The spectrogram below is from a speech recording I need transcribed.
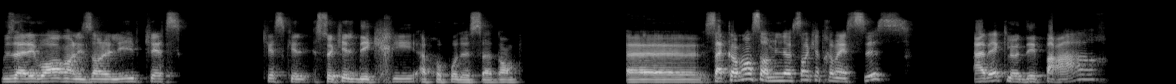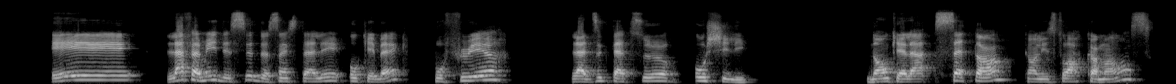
vous allez voir en lisant le livre qu'est-ce, ce qu'elle décrit à propos de ça. Donc, euh, ça commence en 1986 avec le départ et la famille décide de s'installer au Québec pour fuir la dictature au Chili. Donc, elle a sept ans quand l'histoire commence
